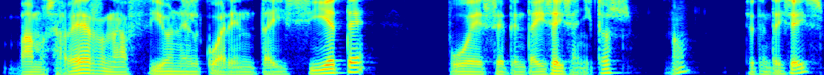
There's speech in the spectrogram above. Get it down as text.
vamos a ver, nació en el 47, pues 76 añitos, ¿no? ¿76?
